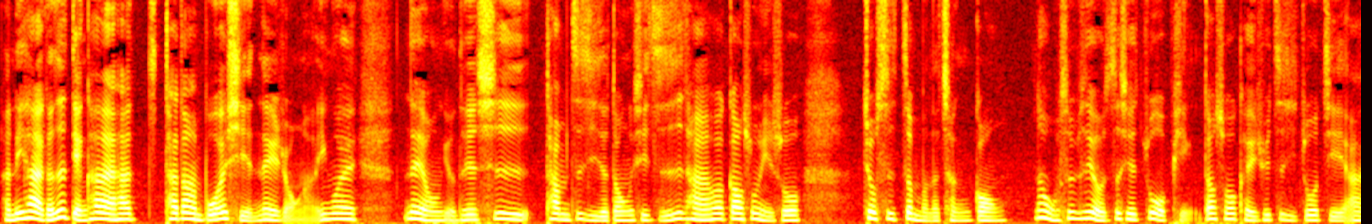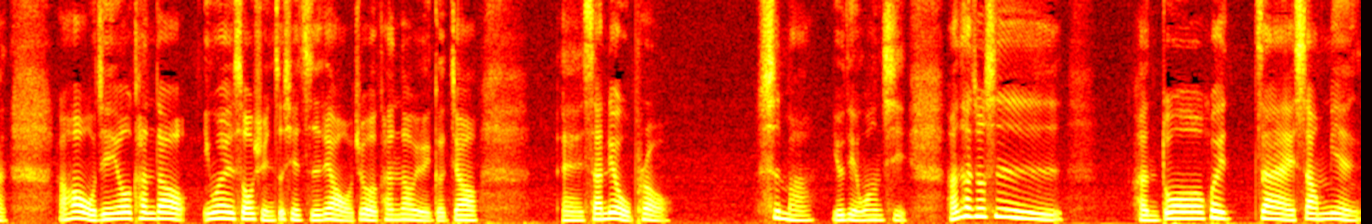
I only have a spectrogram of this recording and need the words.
很厉害。可是点开来，他他当然不会写内容啊，因为。内容有些是他们自己的东西，只是他会告诉你说，就是这么的成功。那我是不是有这些作品，到时候可以去自己做结案？然后我今天又看到，因为搜寻这些资料，我就有看到有一个叫，诶三六五 Pro，是吗？有点忘记。反正它就是很多会在上面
